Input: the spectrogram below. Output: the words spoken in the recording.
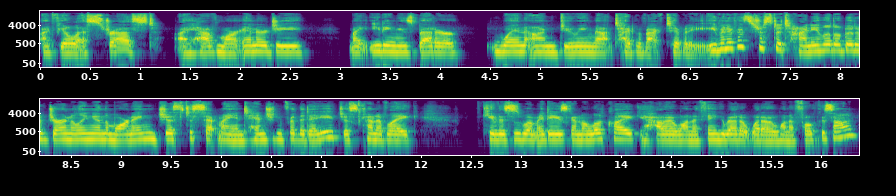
I feel less stressed. I have more energy. My eating is better when I'm doing that type of activity. Even if it's just a tiny little bit of journaling in the morning, just to set my intention for the day, just kind of like, okay, this is what my day is going to look like. How do I want to think about it? What do I want to focus on?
